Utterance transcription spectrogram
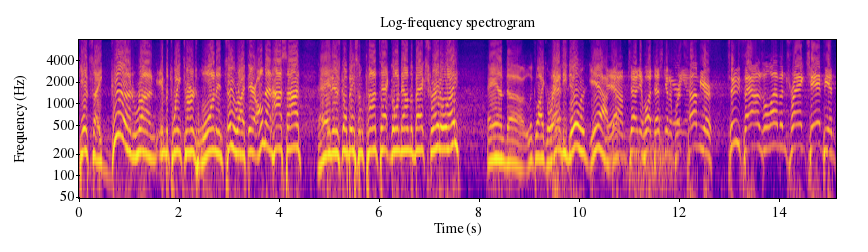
gets a good run in between turns one and two right there on that high side. Hey, there's going to be some contact going down the back straightaway. And uh, look like Randy Dillard. Yeah. Yeah, got- I'm telling you what, that's going to bring come your 2011 track champion,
